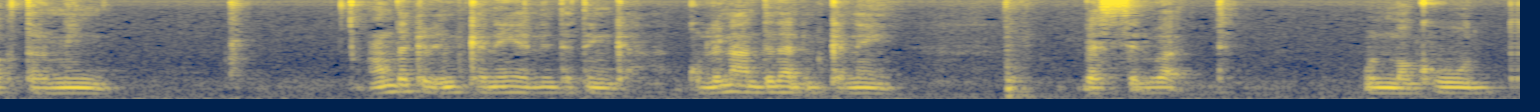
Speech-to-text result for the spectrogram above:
أكتر مني. عندك الإمكانية إن أنت تنجح. كلنا عندنا الإمكانية. بس الوقت والمجهود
